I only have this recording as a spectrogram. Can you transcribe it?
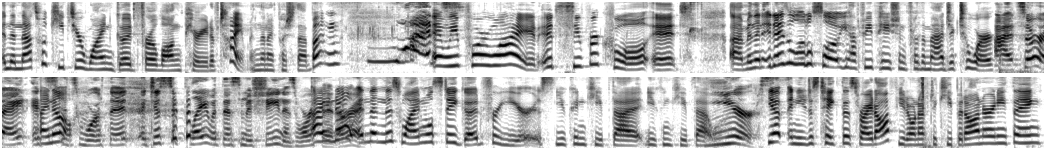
And then that's what keeps your wine good for a long period of time. And then I push that button. What? And we pour wine. It's super cool. It, um, and then it is a little slow. You have to be patient for the magic to work. Uh, it's all right. It's, I know. It's worth it. It- Just to play with this machine is worth I it. I know, right. and then this wine will stay good for years. You can keep that. You can keep that. Years. Yep, and you just take this right off. You don't have to keep it on or anything,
